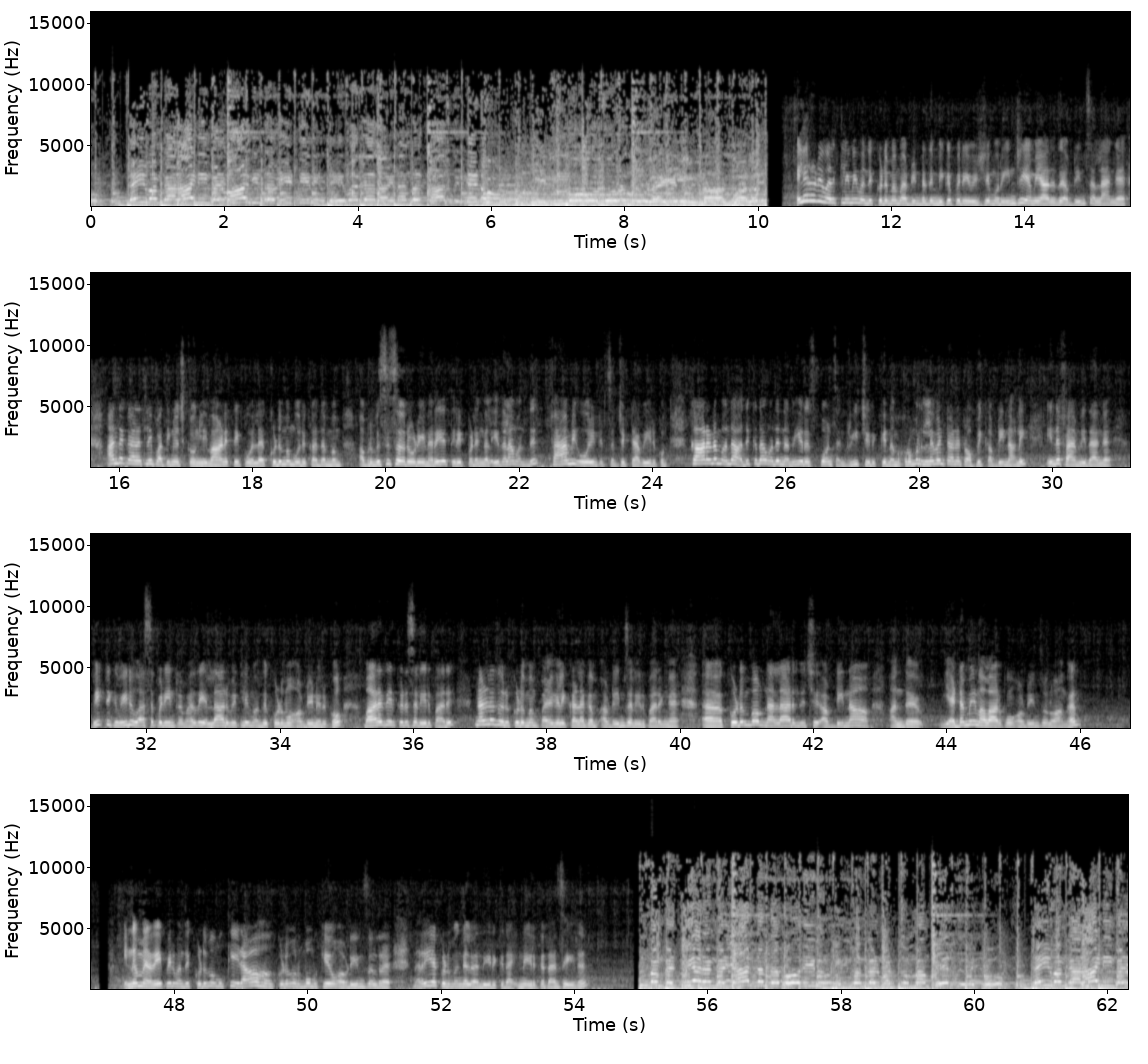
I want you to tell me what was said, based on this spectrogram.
குடும்பம் அப்படின்றது மிகப்பெரிய விஷயம். ஒரு இன்றியமையாதது அப்படின்னு சொல்லாங்க. அந்த காலத்துலேயே பார்த்தீங்கன்னு வச்சுக்கோங்களேன் வானத்தை போல குடும்பம் ஒரு கதம்பம் அப்புறம் விசிசருடைய நிறைய திரைப்படங்கள் இதெல்லாம் வந்து ஃபேமிலி ஓரியன்ட் சப்ஜெக்டாகவே இருக்கும். காரணம் வந்து அதுக்கு தான் வந்து நிறைய ரெஸ்பான்ஸ் அண்ட் ரீச் இருக்குது நமக்கு ரொம்ப ரிலவெண்ட்டான டாபிக் அப்படின்னாலே இந்த ஃபேமிலி தாங்க. வீட்டுக்கு வீடு வாசப்படின்ற மாதிரி எல்லார் வீட்லேயும் வந்து குடும்பம் அப்படின்னு இருக்கும். பாரதியார் கூட சொல்லியிருப்பாரு நல்லது ஒரு குடும்பம் பல்கலைக்கழகம் அப்படின்னு சொல்லியிருப்பாருங்க. குடும்பம் நல்லா இருந்துச்சு அப்படின்னா அந்த இடமே நல்லாயிருக்கும் அப்படின்னு சொல்லுவாங்க. இன்னும் நிறைய பேர் வந்து குடும்பம் முக்கியடா குடும்பம் ரொம்ப முக்கியம் அப்படின்னு சொல்கிற நிறைய குடும்பங்கள் வந்து இருக்குதா இன்னும் இருக்கத்தான் செய்யுது. துன்பங்கள் துயரங்கள் யார் தந்த போதிலும் இன்பங்கள் மட்டும் நாம் சேர்த்து வைப்போம். தெய்வங்களாய் நீங்கள்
